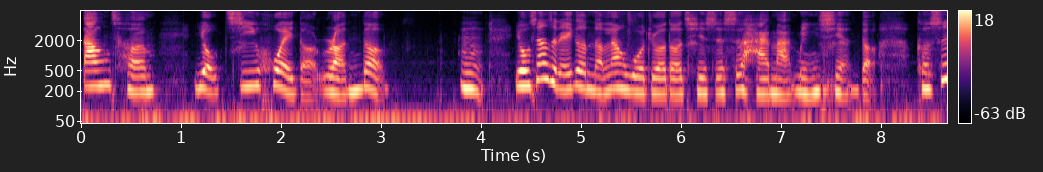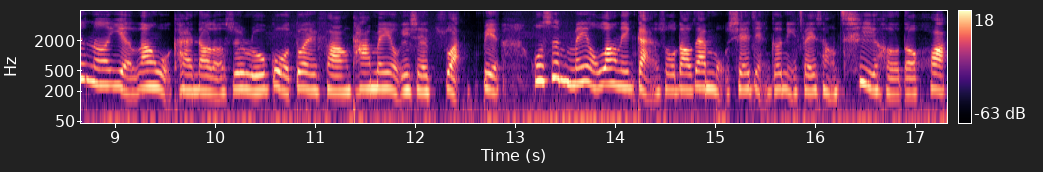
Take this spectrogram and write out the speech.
当成有机会的人的。嗯，有这样子的一个能量，我觉得其实是还蛮明显的。可是呢，也让我看到的是，如果对方他没有一些转变，或是没有让你感受到在某些点跟你非常契合的话，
